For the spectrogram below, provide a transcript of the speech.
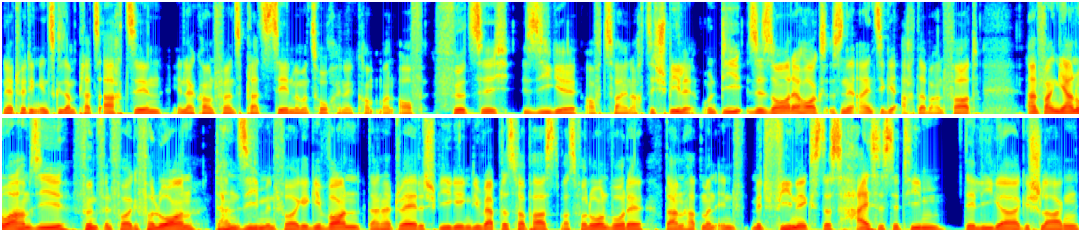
Netrating insgesamt Platz 18, in der Conference Platz 10, wenn man es hochrechnet, kommt man auf 40 Siege auf 82 Spiele. Und die Saison der Hawks ist eine einzige Achterbahnfahrt. Anfang Januar haben sie fünf in Folge verloren, dann sieben in Folge gewonnen, dann hat Dre das Spiel gegen die Raptors verpasst, was verloren wurde, dann hat man in, mit Phoenix das heißeste Team der Liga geschlagen,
